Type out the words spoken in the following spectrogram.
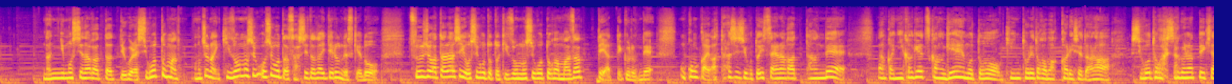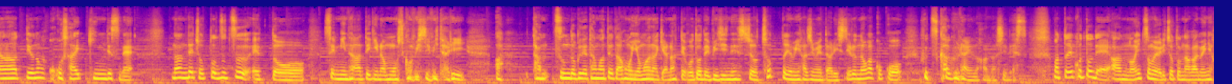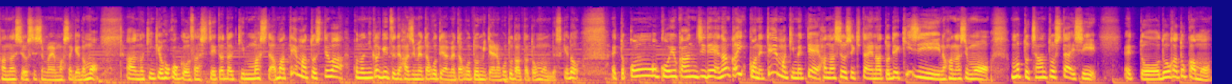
何にもしてなかったっていうぐらい仕事まあもちろん既存のお仕事はさせていただいてるんですけど通常新しいお仕事と既存の仕事が混ざってやってくるんで今回新しい仕事一切なかったんでなんか2ヶ月間ゲームと筋トレとかばっかりしてたら仕事がしたくなってきたなっていうのがここ最近ですね。なんでちょっとずつえっとセミナー的な申し込みしてみたりあ積んどくで溜まってた本読まなきゃなってことでビジネス書をちょっと読み始めたりしてるのがここ2日ぐらいの話です。まあ、ということであのいつもよりちょっと長めに話をしてしまいましたけどもあの近況報告をさせていただきました。まあ、テーマとしてはこの2ヶ月で始めたことやめたことみたいなことだったと思うんですけど、えっと、今後こういう感じでなんか1個ねテーマ決めて話をしていきたいなとで記事の話ももっとちゃんとしたいし、えっと、動画とかも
